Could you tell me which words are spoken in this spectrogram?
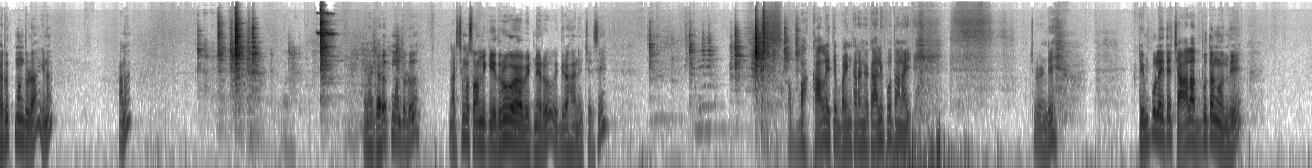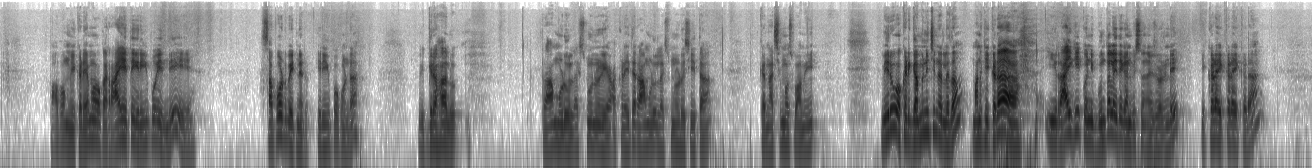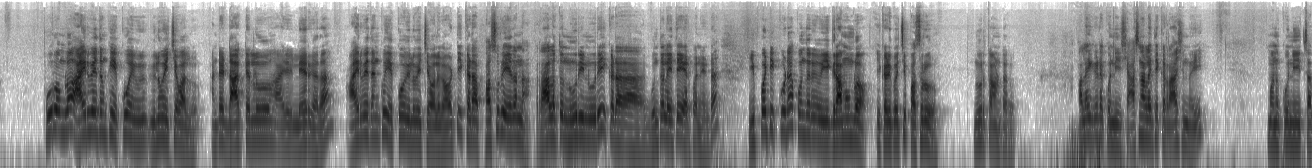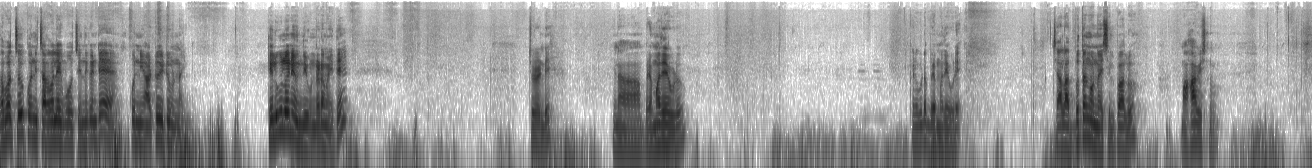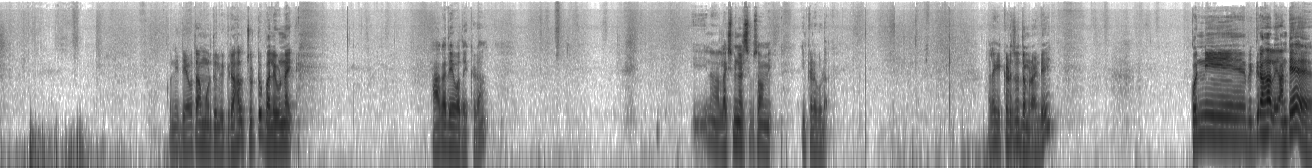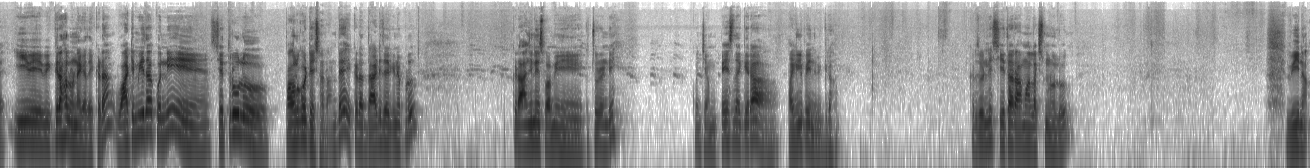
గరుత్మంతుడా ఈయన? అనా? ఈయన గరుత్మంతుడు. నరసింహస్వామికి ఎదురుగా పెట్టినారు విగ్రహాన్ని వచ్చేసి. అబ్బా కాళ్ళు అయితే భయంకరంగా కాలిపోతున్నాయి. చూడండి. టెంపుల్ అయితే చాలా అద్భుతంగా ఉంది. పాపం ఇక్కడేమో ఒక రాయి అయితే ఇరిగిపోయింది. సపోర్ట్ పెట్టినారు ఇరిగిపోకుండా. విగ్రహాలు. రాముడు లక్ష్మణుడు అక్కడైతే రాముడు లక్ష్మణుడు సీత ఇక్కడ నరసింహస్వామి. మీరు ఒకటి గమనించినారు లేదా? మనకి ఇక్కడ ఈ రాయికి కొన్ని గుంతలు అయితే కనిపిస్తున్నాయి చూడండి. ఇక్కడ ఇక్కడ ఇక్కడ. పూర్వంలో ఆయుర్వేదంకి ఎక్కువ విలువ ఇచ్చేవాళ్ళు. అంటే డాక్టర్లు లేరు కదా. ఆయుర్వేదంకు ఎక్కువ విలువ ఇచ్చేవాళ్ళు కాబట్టి ఇక్కడ పసురు ఏదన్నా రాళ్ళతో నూరి నూరి ఇక్కడ గుంతలు అయితే ఏర్పడినాయంట. ఇప్పటికి కూడా కొందరు ఈ గ్రామంలో ఇక్కడికి వచ్చి పసురు నూరుతూ ఉంటారు. అలాగే ఇక్కడ కొన్ని శాసనాలు అయితే ఇక్కడ రాసి ఉన్నాయి. మనం కొన్ని చదవచ్చు కొన్ని చదవలేకపోవచ్చు. ఎందుకంటే కొన్ని అటు ఇటు ఉన్నాయి. తెలుగులోనే ఉంది ఉండడం అయితే. చూడండి. ఈయన బ్రహ్మదేవుడు. ఇక్కడ కూడా బ్రహ్మదేవుడే. చాలా అద్భుతంగా ఉన్నాయి శిల్పాలు. మహావిష్ణువు. కొన్ని దేవతామూర్తులు విగ్రహాలు చుట్టూ భలే ఉన్నాయి. నాగదేవత ఇక్కడ. ఈయన లక్ష్మీ నరసింహస్వామి ఇక్కడ కూడా. అలాగే ఇక్కడ చూద్దాం రండి. కొన్ని విగ్రహాలు అంటే ఈ విగ్రహాలు ఉన్నాయి కదా ఇక్కడ. వాటి మీద కొన్ని శత్రువులు పగలగొట్టేసినారు. అంటే ఇక్కడ దాడి జరిగినప్పుడు ఇక్కడ ఆంజనేయ స్వామి చూడండి. కొంచెం పేస్ దగ్గర పగిలిపోయింది విగ్రహం. ఇక్కడ చూడండి సీతారామ లక్ష్మణులు వీణ.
